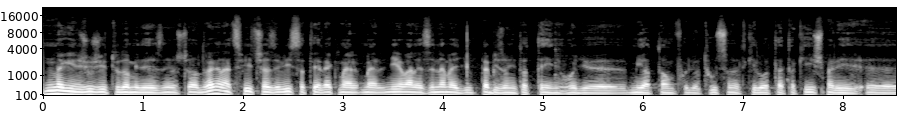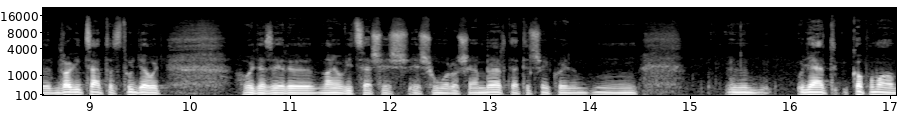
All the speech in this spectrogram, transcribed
Megint Zsuzsi tudom idézni. Most a Dragonite Switch azért visszatérek, mert, mert nyilván ez nem egy bebizonyított tény, hogy miattam fogyott 25 kilót. Tehát aki ismeri Dragicát, az tudja, hogy hogy azért nagyon vicces és, és humoros ember, tehát és amikor mm, mm, ugye hát kapom a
